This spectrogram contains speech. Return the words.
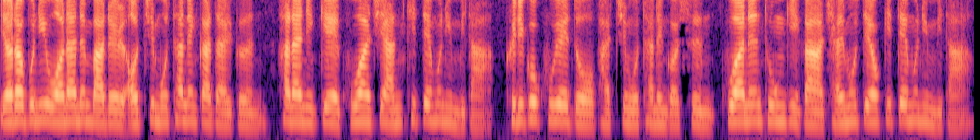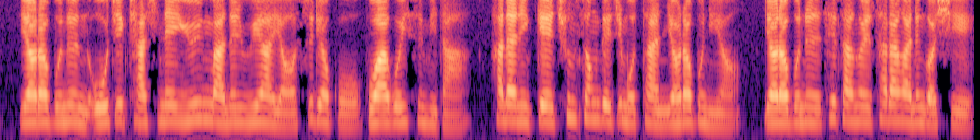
여러분이 원하는 바를 얻지 못하는 까닭은 하나님께 구하지 않기 때문입니다. 그리고 구해도 받지 못하는 것은 구하는 동기가 잘못되었기 때문입니다. 여러분은 오직 자신의 유익만을 위하여 쓰려고 구하고 있습니다. 하나님께 충성되지 못한 여러분이여 여러분은 세상을 사랑하는 것이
